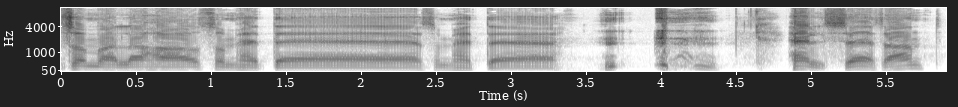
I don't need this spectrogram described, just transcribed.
Som alle har, som heter Som heter Helse, sant?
